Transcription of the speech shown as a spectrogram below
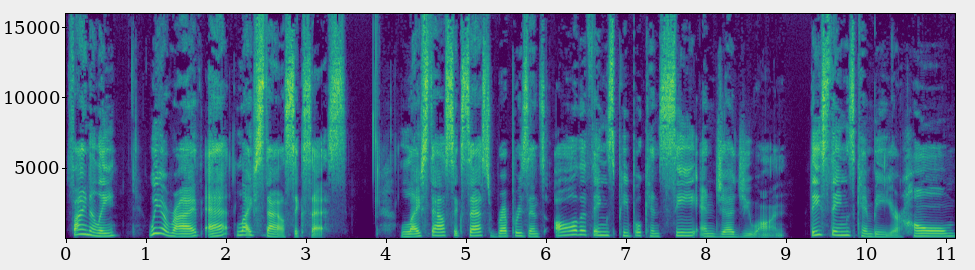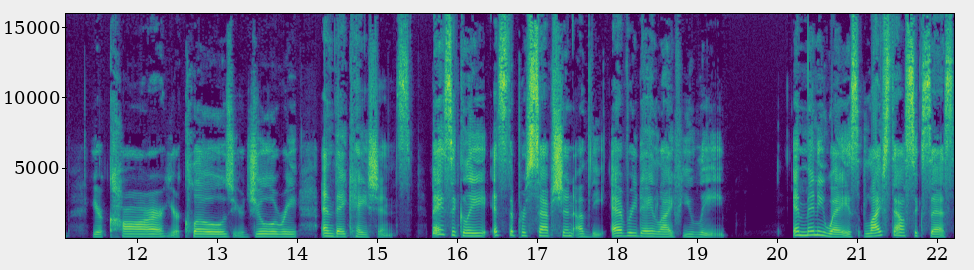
Finally, we arrive at lifestyle success. Lifestyle success represents all the things people can see and judge you on. These things can be your home, your car, your clothes, your jewelry, and vacations. Basically, it's the perception of the everyday life you lead. In many ways, lifestyle success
